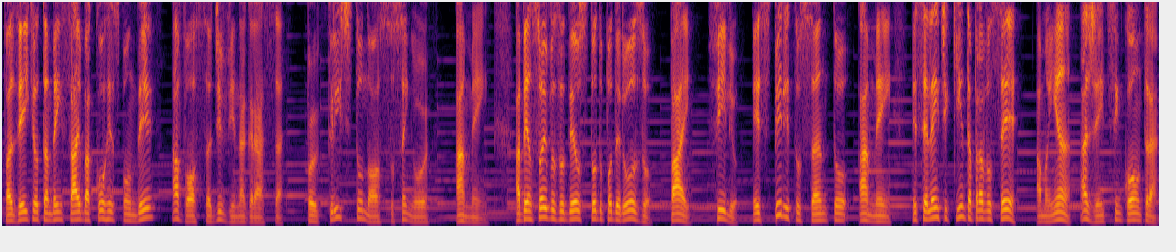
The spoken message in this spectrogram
fazei que eu também saiba corresponder à vossa divina graça. Por Cristo nosso Senhor. Amém. Abençoe-vos o Deus Todo-Poderoso, Pai, Filho, Espírito Santo. Amém. Excelente quinta para você. Amanhã a gente se encontra.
